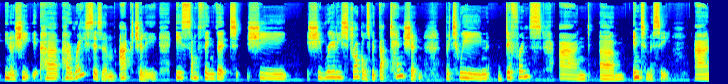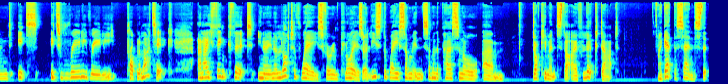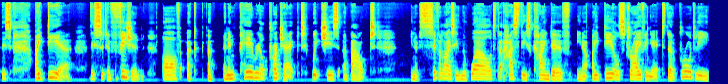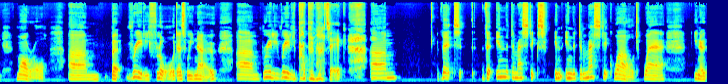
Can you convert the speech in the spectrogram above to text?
you know she her her racism actually is something that she she really struggles with that tension between difference and um, intimacy and it's it's really really problematic. And i think that you know in a lot of ways for employers or at least the way some in some of the personal um, documents that i've looked at I get the sense that this idea, this sort of vision of a, a, an imperial project, which is about you know civilizing the world that has these kind of you know ideals driving it that are broadly moral um, but really flawed as we know um, really really problematic um, that that in the domestics in in the domestic world where you know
